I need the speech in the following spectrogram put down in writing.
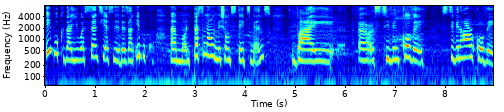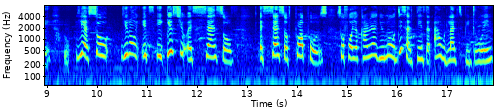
ebook that you were sent yesterday, there's an ebook um, on personal mission statements by uh, Stephen Covey. Stephen R. Covey. Yes, yeah, so you know, it's it gives you a sense of a sense of purpose. So for your career, you know, these are the things that I would like to be doing.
